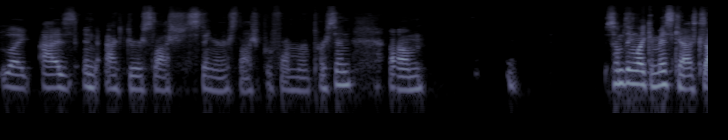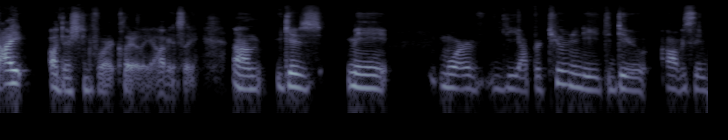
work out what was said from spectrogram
like as an actor slash singer slash performer person, um, something like a miscast because I auditioned for it clearly, obviously, um, gives me more of the opportunity to do obviously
